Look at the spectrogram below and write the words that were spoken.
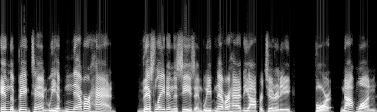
in the Big Ten. We have never had this late in the season, we've never had the opportunity for not one,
